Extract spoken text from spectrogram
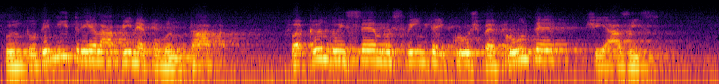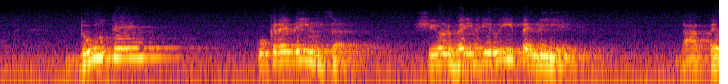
Sfântul Dimitrie l-a binecuvântat, făcându-i semnul Sfintei Cruci pe frunte și i-a zis, Du-te cu credință și îl vei birui pe lie, dar pe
